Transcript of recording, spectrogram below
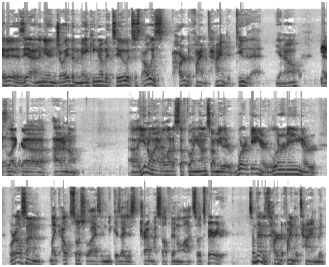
It is, yeah. And then you enjoy the making of it too. It's just always hard to find time to do that, you know? Yeah. As like, uh, I don't know. Uh, you know, I have a lot of stuff going on, so I'm either working or learning or, or else I'm like out socializing because I just trap myself in a lot. So it's very, sometimes it's hard to find the time, but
